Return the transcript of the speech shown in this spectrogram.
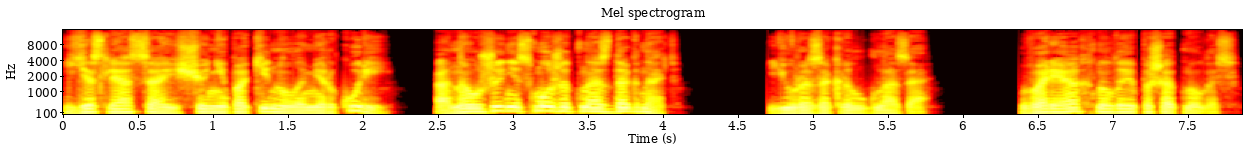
«Если оса еще не покинула Меркурий, она уже не сможет нас догнать». Юра закрыл глаза. Варя ахнула и пошатнулась.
